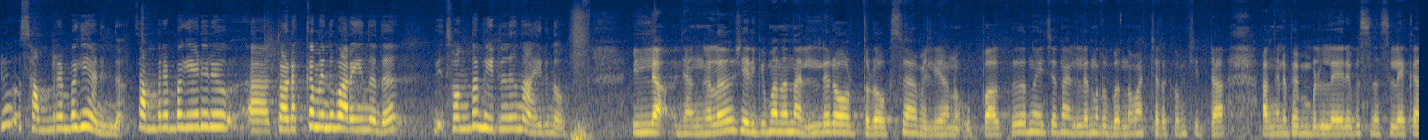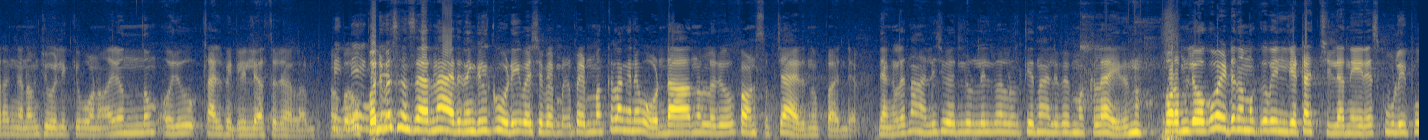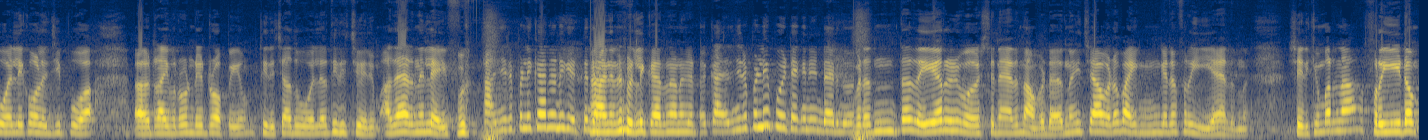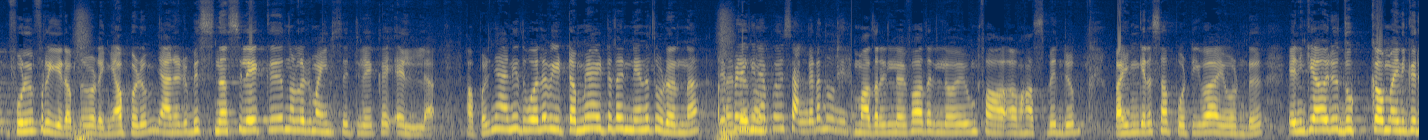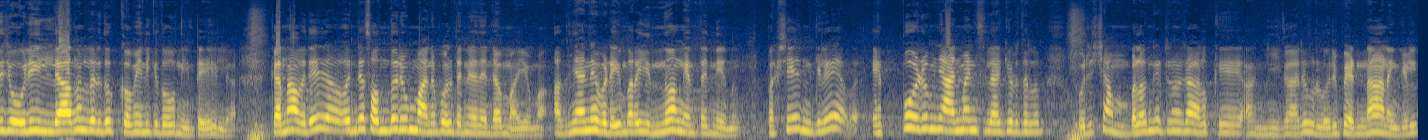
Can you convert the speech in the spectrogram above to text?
ഒരു സംരംഭകയാണ് ഇന്ന്. സംരംഭകയുടെ ഒരു തുടക്കം എന്ന് പറയുന്നത് സ്വന്തം വീട്ടിൽ നിന്നായിരുന്നോ? ഇല്ല ഞങ്ങൾ ശരിക്കും പറഞ്ഞാൽ നല്ലൊരു ഓർത്തഡോക്സ് ഫാമിലിയാണ് ഉപ്പാക്ക് എന്ന് വെച്ചാൽ നല്ല നിർബന്ധം അച്ചടക്കം ചിട്ട അങ്ങനെ പെൺപിള്ളേർ ബിസിനസ്സിലേക്ക് ഇറങ്ങണം ജോലിക്ക് പോകണം അതിനൊന്നും ഒരു താല്പര്യം ഇല്ലാത്ത ഒരാളാണ്. ഉപ്പ ഒരു ബിസിനസ്സുകാരനായിരുന്നെങ്കിൽ കൂടി പക്ഷെ പെൺ- പെൺമക്കൾ അങ്ങനെ പോകണ്ട എന്നുള്ളൊരു കോൺസെപ്റ്റ് ആയിരുന്നു ഉപ്പാന്റെ ഞങ്ങൾ നാല് ചുവരിലുള്ളിൽ വളർത്തിയ നാല് പെൺമക്കളായിരുന്നു. പുറം ലോകമായിട്ട് നമുക്ക് വലിയ ടച്ചില്ല നേരെ സ്കൂളിൽ പോവുക അല്ലെങ്കിൽ കോളേജിൽ പോവുക ഡ്രൈവർ കൊണ്ടുപോയി ഡ്രോപ്പ് ചെയ്യും. തിരിച്ച് അതുപോലെ തിരിച്ചു വരും. അതായിരുന്നു ലൈഫ് കാഞ്ഞിരപ്പള്ളിക്കാരനാണ് കെട്ടുന്നത്. കാഞ്ഞിരപ്പള്ളിക്കാരനാണ് പുള്ളിക്കാരനാണ് കേട്ടത് കാഞ്ഞിരപ്പള്ളി പോയിട്ട് എങ്ങനെയുണ്ടായിരുന്നു ഇവിടുത്തെ വേറൊരു വേർഷൻ ആയിരുന്നു അവിടെ. എന്ന് വെച്ചാൽ അവിടെ ഭയങ്കര ഫ്രീ ആയിരുന്നു. ശരിക്കും പറഞ്ഞാൽ ഫ്രീഡം ഫുൾ ഫ്രീഡം തുടങ്ങി. അപ്പോഴും ഞാനൊരു ബിസിനസ്സിലേക്ക് എന്നുള്ളൊരു മൈൻഡ് സെറ്റിലേക്ക് അല്ല. അപ്പോൾ ഞാൻ ഇതുപോലെ വീട്ടമ്മയായിട്ട് തന്നെയാണ് തുടർന്ന്. എപ്പോഴെങ്കിലും അപ്പൊ ഒരു സങ്കടം തോന്നി? മദർ ഇല്ലോയും ഫാദർ ഇല്ലോയും ഹസ്ബൻഡും ഭയങ്കര സപ്പോർട്ടീവ് ആയതുകൊണ്ട് എനിക്ക് ആ ഒരു ദുഃഖം എനിക്കൊരു ജോലി ഇല്ല എന്നുള്ളൊരു ദുഃഖം എനിക്ക് തോന്നിയിട്ടേ ഇല്ല. കാരണം അവർ എന്റെ സ്വന്തം ഒരു ഉമ്മാനെ പോലെ തന്നെയാണ് എന്റെ അമ്മായിയമ്മ. അത് ഞാൻ എവിടെയും പറയും ഇന്നും അങ്ങനെ തന്നെയാണ്. പക്ഷേ എങ്കിൽ എപ്പോഴും ഞാൻ മനസ്സിലാക്കി മനസ്സിലാക്കിയെടുത്തോളം ഒരു ശമ്പളം കിട്ടുന്ന ഒരാൾക്ക് അംഗീകാരമുള്ള ഒരു പെണ്ണാണെങ്കിൽ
